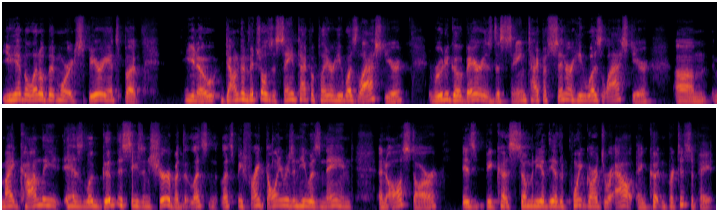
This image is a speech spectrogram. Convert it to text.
You have a little bit more experience, but you know, Donovan Mitchell is the same type of player he was last year. Rudy Gobert is the same type of center he was last year. Um, Mike Conley has looked good this season, sure, but let's let's be frank. The only reason he was named an All Star is because so many of the other point guards were out and couldn't participate.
